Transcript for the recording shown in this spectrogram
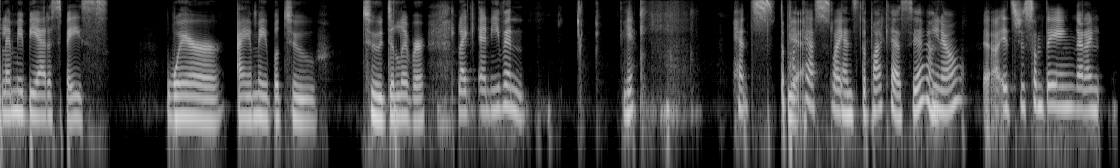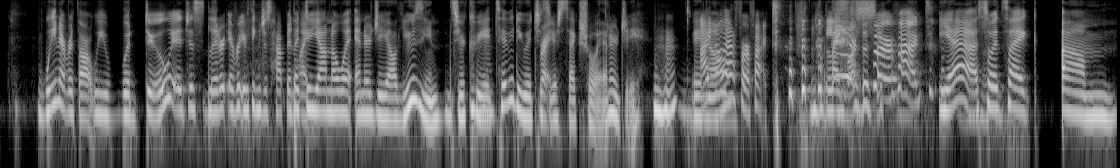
let me be at a space where I am able to to deliver. Like and even yeah, Hence the Yeah. podcast. Like hence the podcast. Yeah. you know, uh, it's just something that I we never thought we would do. It just literally everything just happened. But like, do y'all know what energy y'all using? It's your creativity, which Right. is your sexual energy. Mhm. you I know that for a fact. Like for a fact. yeah so it's like um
